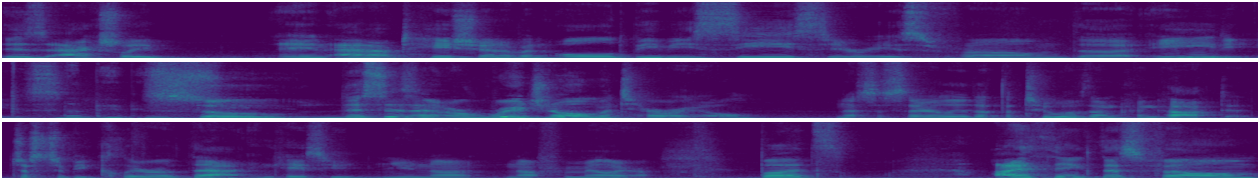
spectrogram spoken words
is actually an adaptation of an old BBC series from the 80s. The BBC. So this isn't original material necessarily that the two of them concocted. Just to be clear of that, in case you you're not not familiar. But I think this film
